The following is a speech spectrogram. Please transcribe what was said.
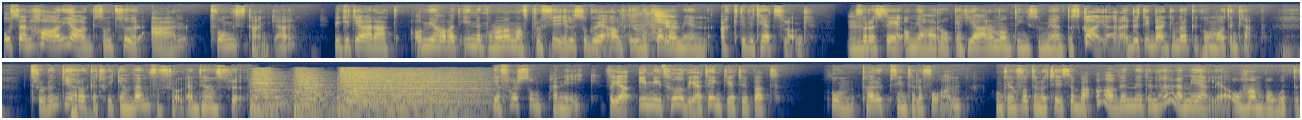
Och sen har jag, som tur är, tvångstankar. Vilket gör att om jag har varit inne på någon annans profil så går jag alltid in och kollar min aktivitetslogg. För att se om jag har råkat göra någonting som jag inte ska göra. Du vet, ibland kan man råka komma åt en knapp. Tror du inte jag har råkat skicka en vänförfrågan till hans fru? Jag får sån panik. För jag, I mitt huvud jag tänker jag typ att hon tar upp sin telefon. Hon kanske fått en notis och bara ah, “Vem är den här Amelia?” Och han bara “What the?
